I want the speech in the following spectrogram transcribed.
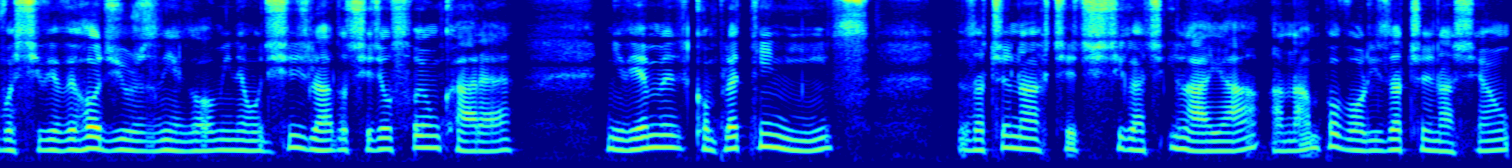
właściwie wychodzi już z niego, minęło 10 lat, odsiedział swoją karę, nie wiemy kompletnie nic, zaczyna chcieć ścigać Ilaja, a nam powoli zaczyna się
